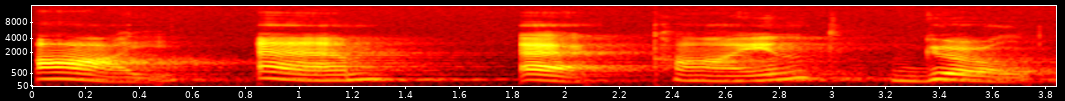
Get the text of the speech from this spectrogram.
I am a kind girl.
